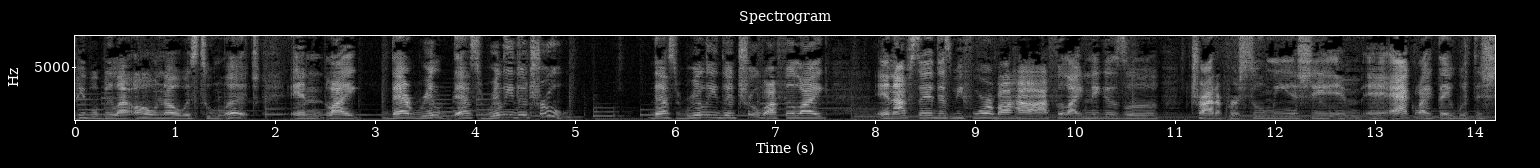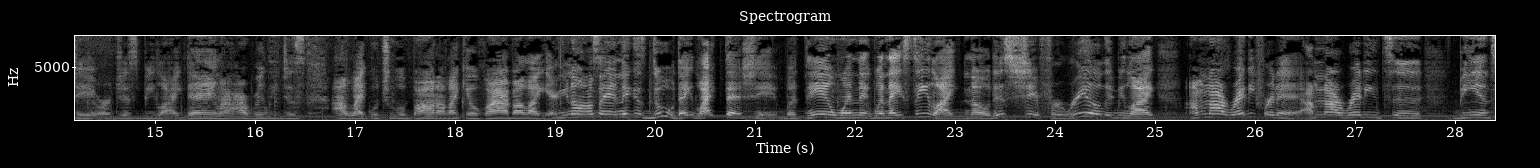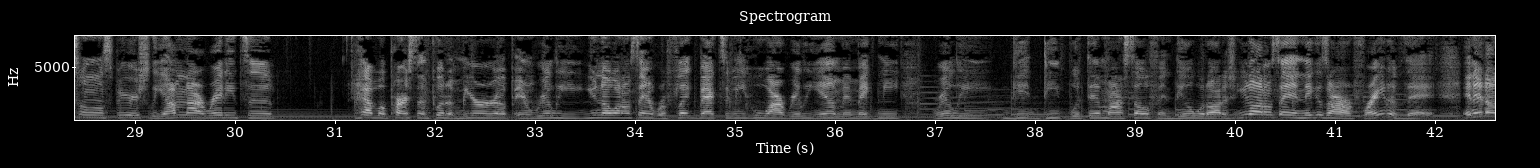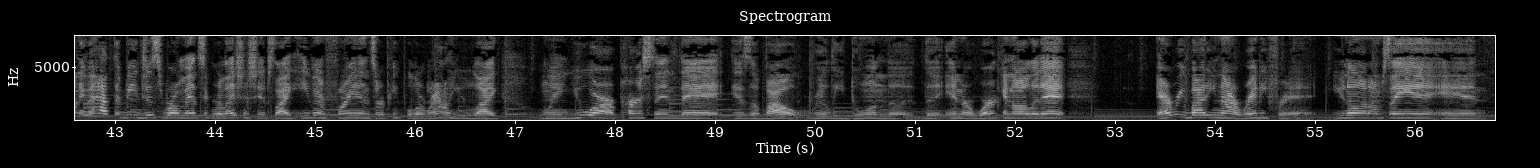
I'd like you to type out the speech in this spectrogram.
people be like, "Oh no, it's too much," and like that really that's really the truth. That's really the truth. I feel like, and I've said this before about how I feel like niggas uh try to pursue me and shit and, and act like they with the shit or just be like, dang, like I really just I like what you about. I like your vibe. I like you know what I'm saying? Niggas do. They like that shit. But then when they when they see like, no, this shit for real, it be like, I'm not ready for that. I'm not ready to be in tune spiritually. I'm not ready to have a person put a mirror up and really, you know what I'm saying, reflect back to me who I really am and make me really get deep within myself and deal with all this. You know what I'm saying? Niggas are afraid of that. And it don't even have to be just romantic relationships, like even friends or people around you. Like when you are a person that is about really doing the the inner work and all of that, everybody not ready for that. You know what I'm saying? And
